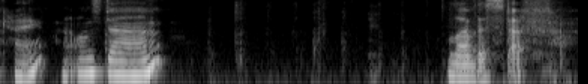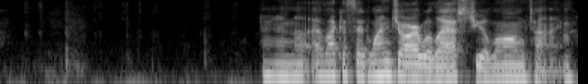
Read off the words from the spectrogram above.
Okay, that one's done. Love this stuff. And uh, like I said, one jar will last you a long time.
